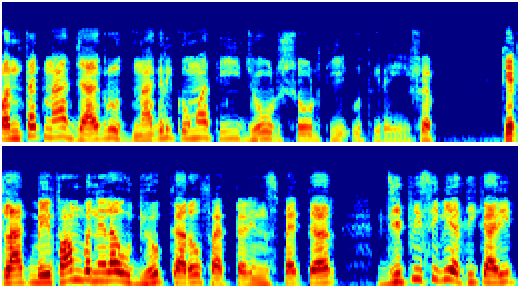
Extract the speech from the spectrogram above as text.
પંથકના જાગૃત નાગરિકોમાંથી જોરશોરથી ઉઠી રહી છે. કેટલાક બેફામ બનેલા ઉદ્યોગકારો, ફેક્ટરી ઇન્સ્પેક્ટર, જીપીસીબી અધિકારી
